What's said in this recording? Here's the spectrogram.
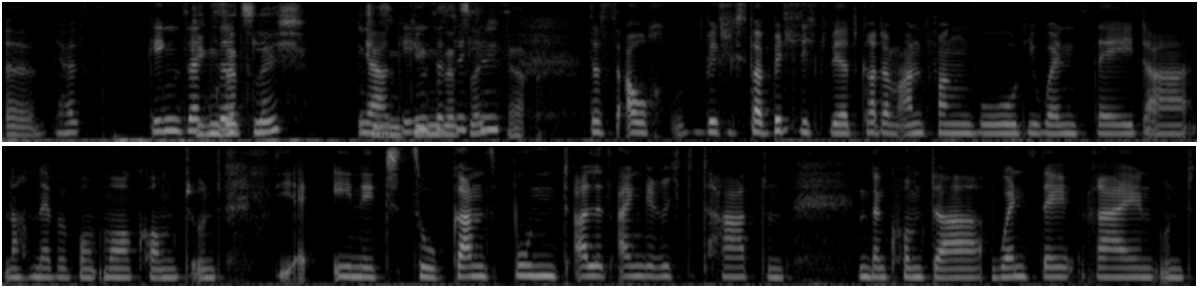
äh, wie heißt Gegensätze. Gegensätzlich. Ja, gegensätzlich, gegensätzlich sind. Ja das auch wirklich verbildlicht wird, gerade am Anfang, wo die Wednesday da nach Nevermore kommt und die Enid so ganz bunt alles eingerichtet hat und, und dann kommt da Wednesday rein und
